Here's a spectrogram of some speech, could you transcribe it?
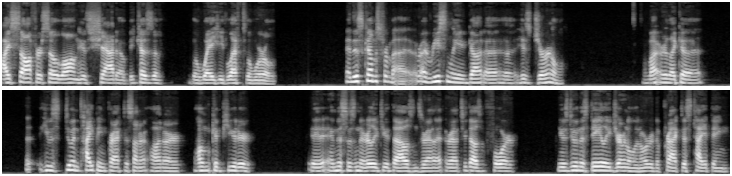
I saw for so long his shadow because of the way he left the world. And this comes from uh, I recently got uh, his journal, or like a he was doing typing practice on our on our home computer, and this was in the early 2000s, around around 2004. He was doing this daily journal in order to practice typing,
